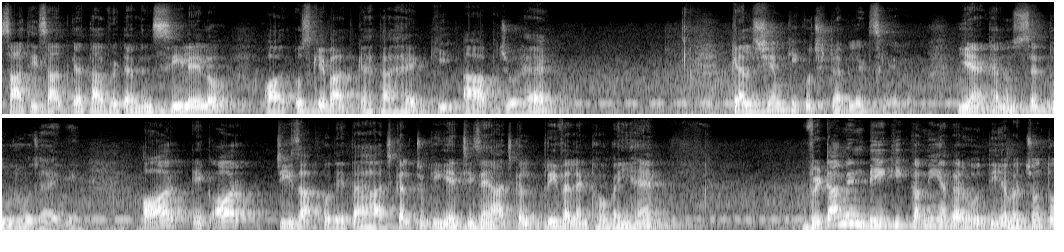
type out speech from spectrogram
साथ ही साथ कहता है विटामिन सी ले लो, और उसके बाद कहता है कि आप जो है कैल्शियम की कुछ टैबलेट्स ले लो। ये ऐठन उससे दूर हो जाएगी। और एक और चीज़ आपको देता है आजकल, चूँकि ये चीज़ें आजकल प्रीवेलेंट हो गई हैं। विटामिन डी की कमी अगर होती है बच्चों तो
